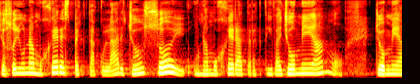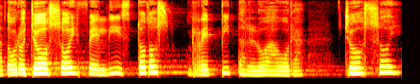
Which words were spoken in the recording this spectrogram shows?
yo soy una mujer espectacular, yo soy una mujer atractiva, yo me amo, yo me adoro, yo soy feliz. Todos repítanlo ahora. Yo soy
